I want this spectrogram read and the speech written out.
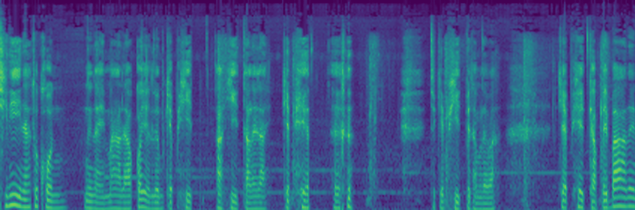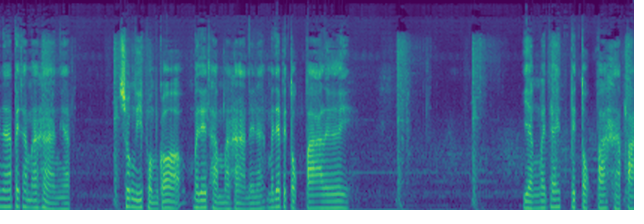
ที่นี่นะทุกคนไหนๆมาแล้วก็อย่าลืมเก็บหิดอะหิดอะไรๆเก็บเห็ดเออจะเก็บหิดไปทำอะไรวะ เก็บเห็ดกลับไปบ้านด้วยนะ ไปทำอาหารครับ ช่วงนี้ผมก็ไม่ได้ทำอาหารเลยนะ ไม่ได้ไปตกปลาเลย ยังไม่ได้ไปตกปลาหาปลา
